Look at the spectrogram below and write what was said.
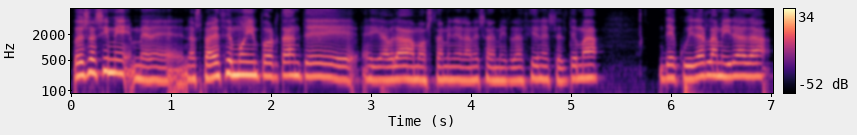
Por eso sí me, nos parece muy importante, y hablábamos también en la mesa de migraciones, el tema de cuidar la mirada,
